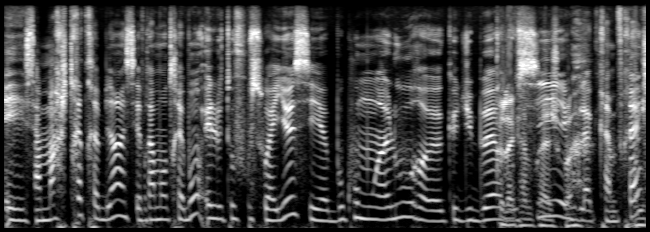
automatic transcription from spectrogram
Et, ça marche très très bien et c'est vraiment très bon. Et le tofu soyeux, c'est beaucoup moins lourd euh, que du beurre Que la crème aussi fraîche, et de la crème fraîche.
